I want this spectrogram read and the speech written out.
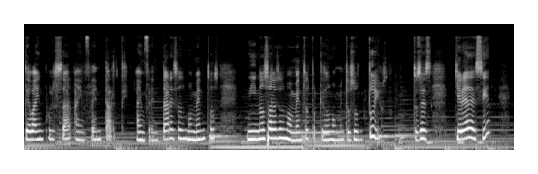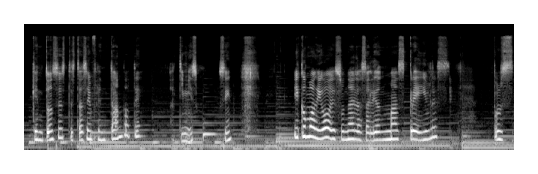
te va a impulsar a enfrentarte, a enfrentar esos momentos. Y no solo esos momentos porque esos momentos son tuyos, Entonces, quiere decir que entonces te estás enfrentándote a ti mismo, ¿sí? Y como digo, es una de las salidas más creíbles, pues,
